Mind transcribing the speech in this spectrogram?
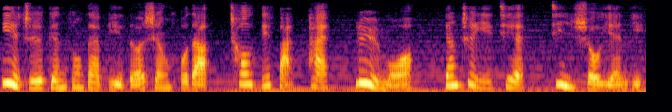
一直跟踪在彼得身后的超级反派绿魔将这一切尽收眼底。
